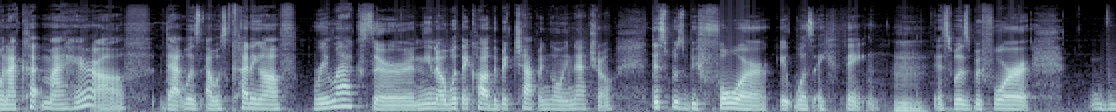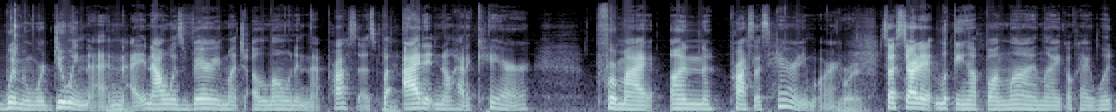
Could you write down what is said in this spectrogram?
When I cut my hair off, that was I was cutting off relaxer and you know what they call the big chop and going natural. This was before it was a thing. Hmm. This was before women were doing that, and I, and I was very much alone in that process. But hmm. I didn't know how to care for my unprocessed hair anymore. Right. So I started looking up online, like, okay, what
